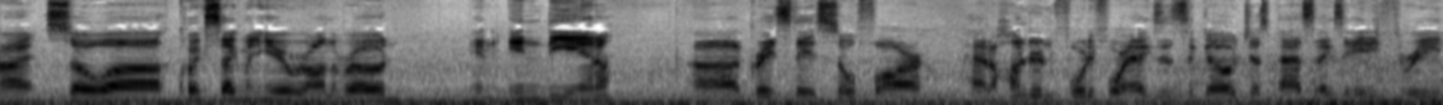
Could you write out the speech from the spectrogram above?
All right, so uh, quick segment here. We're on the road in Indiana. Uh, great state so far. Had 144 exits to go, just past exit 83.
